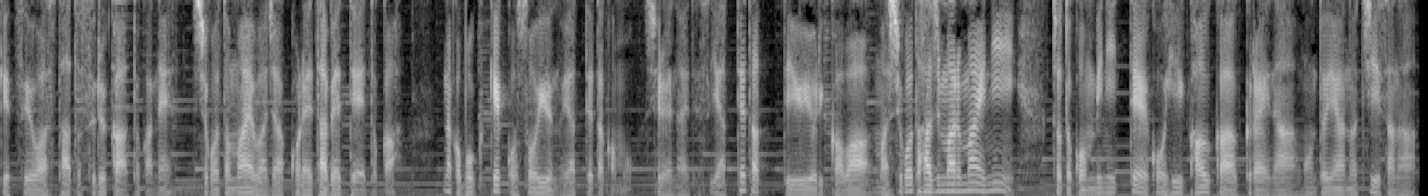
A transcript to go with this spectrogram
月曜はスタートするかとかね、仕事前はじゃあこれ食べてとか、なんか僕結構そういうのやってたかもしれないです。やってたっていうよりかは、まあ仕事始まる前にちょっとコンビニ行ってコーヒー買うかくらいな、本当にあの小さな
